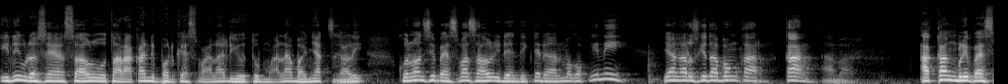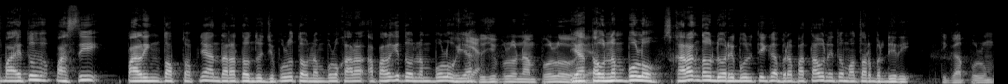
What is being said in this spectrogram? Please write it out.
ini udah saya selalu utarakan di podcast mana, di YouTube mana banyak sekali. Kunon si Vespa selalu identiknya dengan mogok ini yang harus kita bongkar. Kang, Apa? Akang beli Vespa itu pasti paling top-topnya antara tahun 70 tahun 60 karena apalagi tahun 60 ya. 70 60 Ya, tahun 60. Sekarang tahun 2003 berapa tahun itu motor berdiri? 30 40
